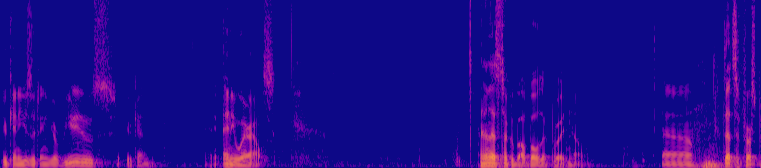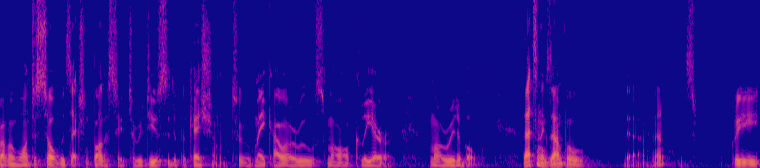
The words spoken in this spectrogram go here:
You can use it in your views, you can anywhere else. And let's talk about boilerplate now. Uh, that's the first problem we want to solve with action policy, to reduce the duplication, to make our rules more clear, more readable. That's an example, yeah, it's pretty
